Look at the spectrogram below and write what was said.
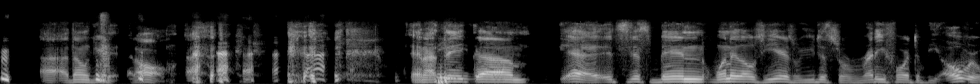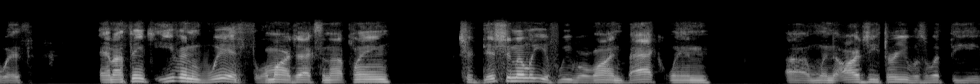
I don't get it at all. and I think um, yeah, it's just been one of those years where you just are ready for it to be over with. And I think even with Lamar Jackson not playing, traditionally, if we rewind back when uh, when RG three was with the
